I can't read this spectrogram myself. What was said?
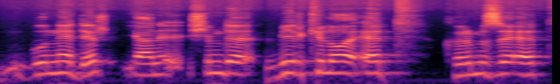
Bu nedir? Yani şimdi bir kilo et, kırmızı et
